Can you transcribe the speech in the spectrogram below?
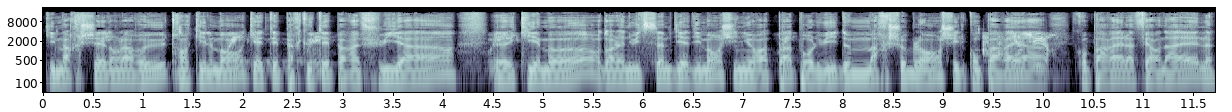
qui marchait dans la rue tranquillement, qui a été percuté par un fuyard, euh, qui est mort dans la nuit de samedi à dimanche, il n'y aura pas pour lui de marche blanche. Il comparait, Bien à, il comparait à l'affaire Naël,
